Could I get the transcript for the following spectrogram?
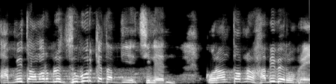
আপনি তো আমার উপরে জুবুর কেতাব দিয়েছিলেন। কোরআন তো আপনার হাবিবের উপরে।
